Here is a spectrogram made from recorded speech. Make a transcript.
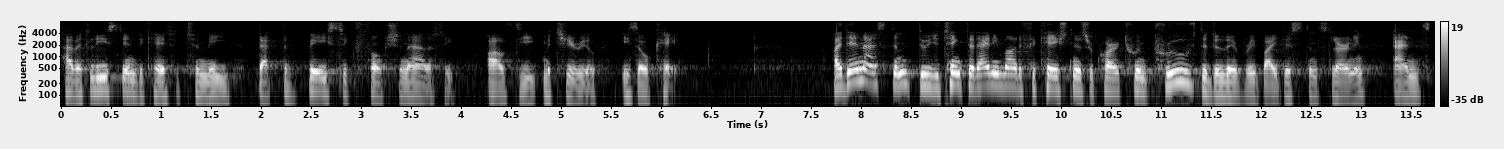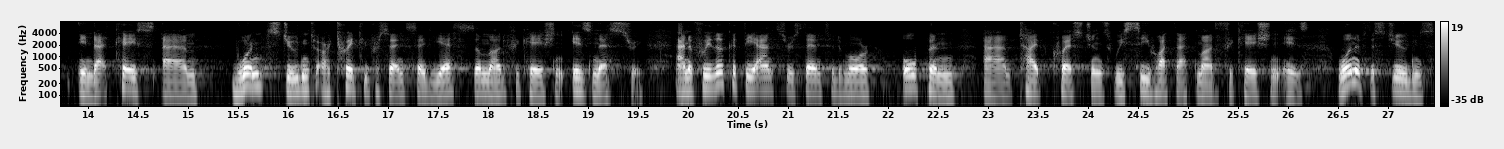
have at least indicated to me that the basic functionality of the material is okay. I then asked them, do you think that any modification is required to improve the delivery by distance learning? And in that case, um, one student, or 20%, said yes, the modification is necessary. And if we look at the answers then to the more open um, type questions, we see what that modification is. One of the students,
